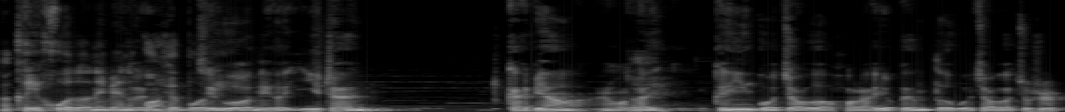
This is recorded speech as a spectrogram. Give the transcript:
他可以获得那边的光学玻璃。结果那个一战改变了，然后他跟英国交恶，后来又跟德国交恶，就是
